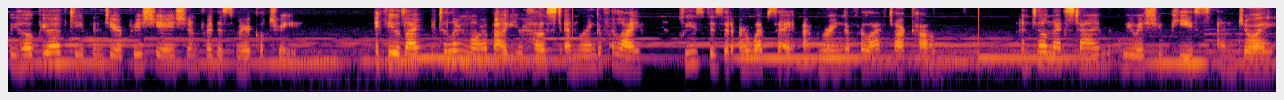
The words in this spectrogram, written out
We hope you have deepened your appreciation for this miracle tree. If you would like to learn more about your host and Moringa for Life, please visit our website at moringaforlife.com. Until next time, we wish you peace and joy.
